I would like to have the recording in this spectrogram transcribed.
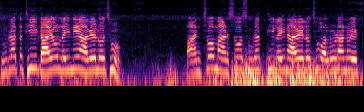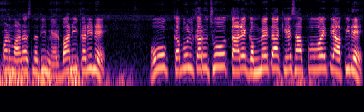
સુરતથી ગાયો લઈને આવેલો છું. પાંચસો માણસો સુરતથી લઈને આવેલો છું. અલોડાનો એક પણ માણસ નથી. મહેરબાની કરીને હું કબૂલ કરું છું તારે ગમે ત્યાં કેસ આપવો હોય તે આપી દે.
